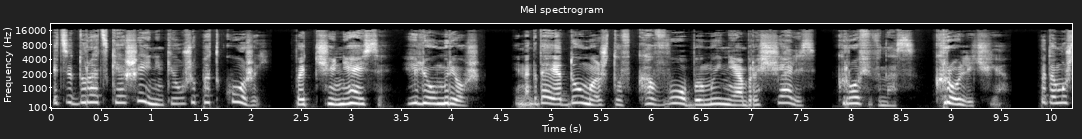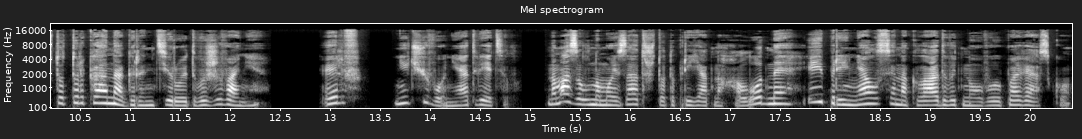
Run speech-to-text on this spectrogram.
Эти дурацкие ошейники уже под кожей. Подчиняйся или умрешь. Иногда я думаю, что в кого бы мы ни обращались, кровь в нас кроличья, потому что только она гарантирует выживание. Эльф ничего не ответил. Намазал на мой зад что-то приятно холодное и принялся накладывать новую повязку.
